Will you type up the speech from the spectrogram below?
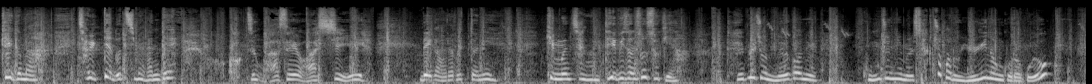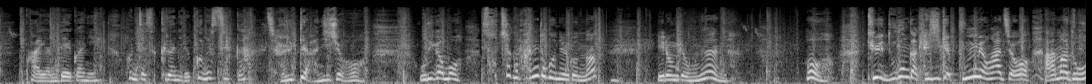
개그마 절대 놓치면 안 돼. 걱정 마세요, 아씨. 내가 알아봤더니 김문창은 데뷔전 소속이야. 데뷔전 내관이 공주님을 색조가로 유인한 거라고요? 과연 내관이 혼자서 그런 일을 꾸몄을까? 절대 아니죠. 우리가 뭐 서책을 한두 권 읽었나? 이런 경우는 어 뒤에 누군가 계시게 분명하죠. 아마도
